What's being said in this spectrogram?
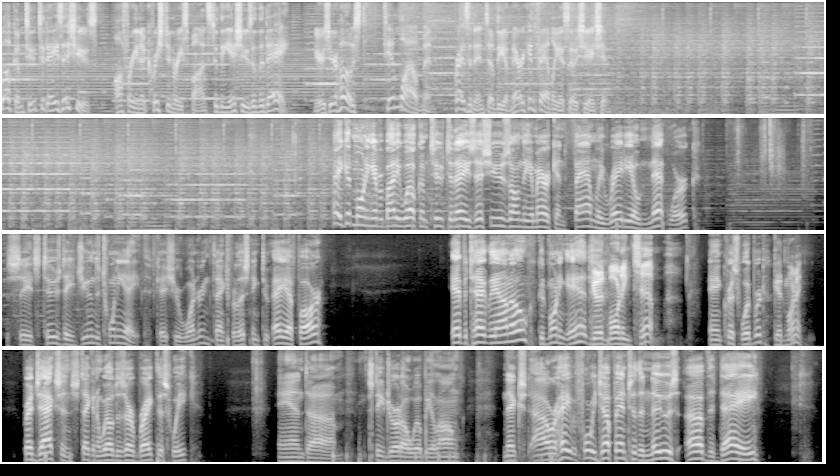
Welcome to today's issues, offering a Christian response to the issues of the day. Here's your host, Tim Wildman, President of the American Family Association. Hey, good morning, everybody. Welcome to today's issues on the American Family Radio Network. Let's see, it's Tuesday, June the 28th. In case you're wondering, thanks for listening to AFR. Ed Vitagliano. Good morning, Ed. Good morning, Tim. And Chris Woodward. Good morning. Fred Jackson's taking a well deserved break this week. And um, Steve Jordahl will be along next hour. Hey, before we jump into the news of the day,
